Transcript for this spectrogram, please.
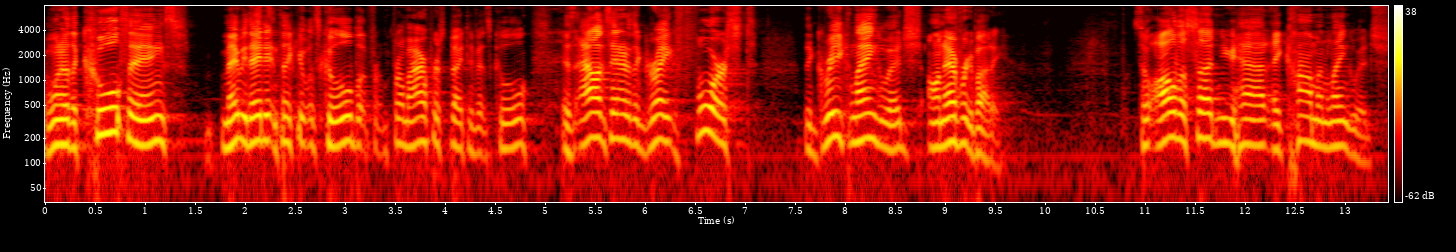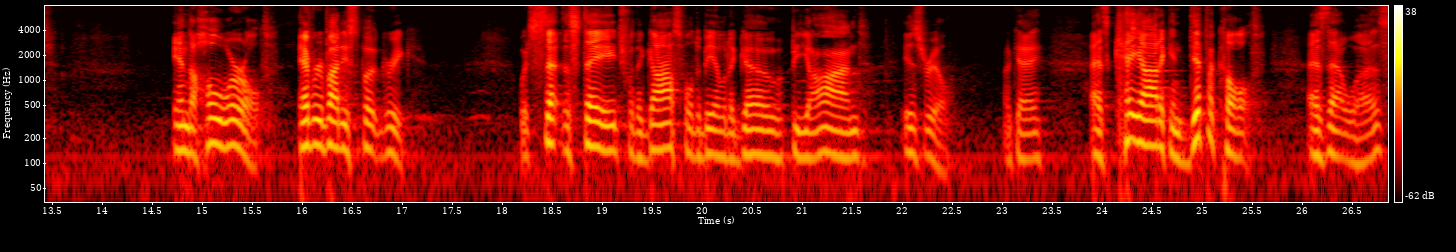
And one of the cool things, maybe they didn't think it was cool, but from, from our perspective, it's cool, is Alexander the Great forced the Greek language on everybody. So all of a sudden, you had a common language in the whole world. Everybody spoke Greek which set the stage for the gospel to be able to go beyond Israel. Okay? As chaotic and difficult as that was,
